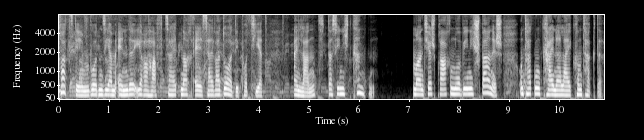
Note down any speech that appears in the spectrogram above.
Trotzdem wurden sie am Ende ihrer Haftzeit nach El Salvador deportiert, ein Land, das sie nicht kannten. Manche sprachen nur wenig Spanisch und hatten keinerlei Kontakte.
